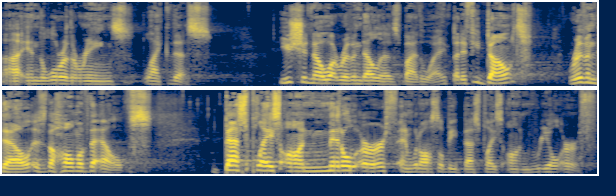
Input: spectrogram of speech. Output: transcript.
uh, in The Lord of the Rings like this. You should know what Rivendell is, by the way, but if you don't, Rivendell is the home of the elves. Best place on Middle Earth and would also be best place on real Earth.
